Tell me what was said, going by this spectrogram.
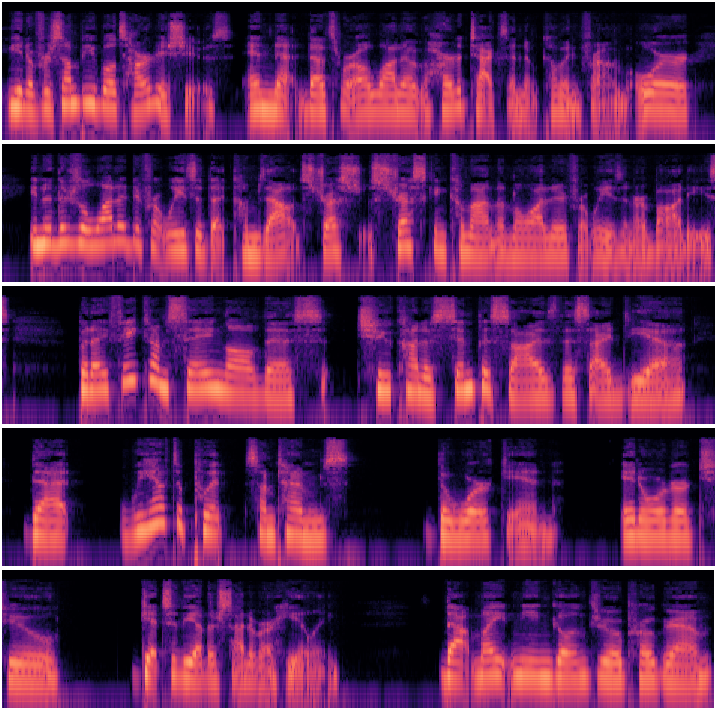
you know, for some people, it's heart issues and that, that's where a lot of heart attacks end up coming from. Or, you know, there's a lot of different ways that that comes out. Stress, stress can come out in a lot of different ways in our bodies. But I think I'm saying all this to kind of synthesize this idea that we have to put sometimes the work in in order to get to the other side of our healing. That might mean going through a program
